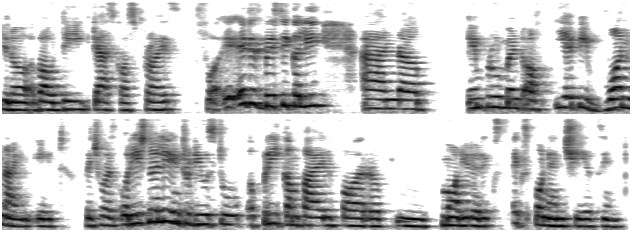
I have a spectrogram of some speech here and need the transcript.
you know, about the gas cost price. For It is basically an uh, improvement of EIP 198, which was originally introduced to a pre-compile for um, modular ex- exponentiation.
